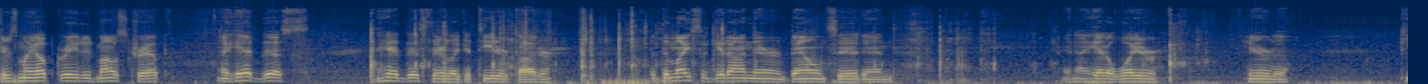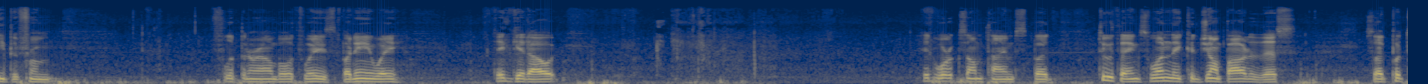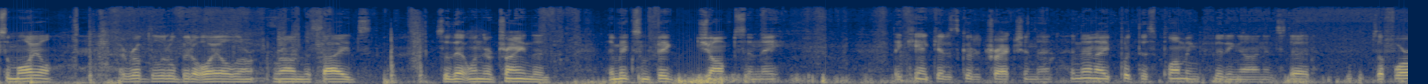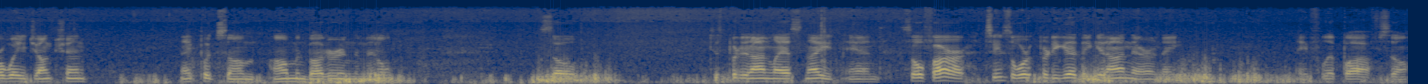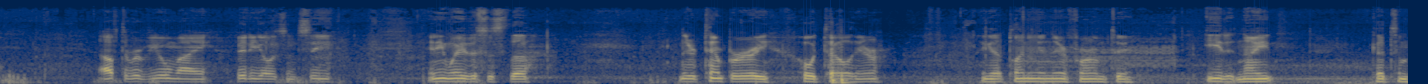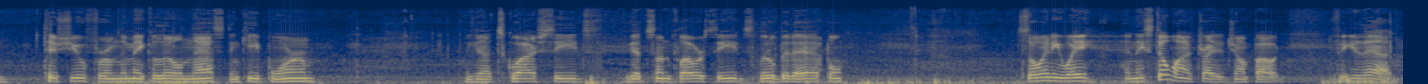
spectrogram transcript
Here's my upgraded mouse trap. I had this. I had this there like a teeter-totter. But the mice would get on there and balance it and and I had a wire here to keep it from flipping around both ways. But anyway, they'd get out. It'd work sometimes, but two things. One, they could jump out of this. So I put some oil I rubbed a little bit of oil around the sides so that when they're trying to, they make some big jumps and they they can't get as good a traction then. And then I put this plumbing fitting on instead. It's a four-way junction. I put some almond butter in the middle. So just put it on last night and so far it seems to work pretty good. They get on there and they they flip off. So I'll have to review my videos and see. Anyway, this is the their temporary hotel here. They got plenty in there for them to eat at night. Got some tissue for them to make a little nest and keep warm. We got squash seeds. We got sunflower seeds, a little bit of apple. So anyway, and they still want to try to jump out. Figure that.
